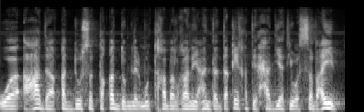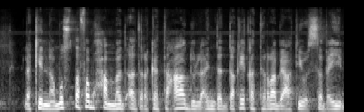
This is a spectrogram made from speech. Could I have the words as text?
وأعاد قدوس التقدم للمنتخب الغاني عند الدقيقة الحادية والسبعين. لكن مصطفى محمد أدرك التعادل عند الدقيقة الرابعة والسبعين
